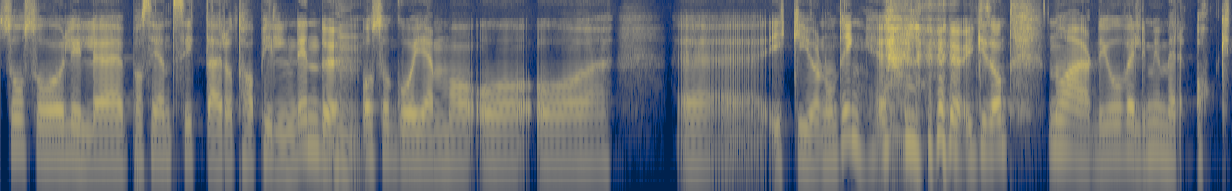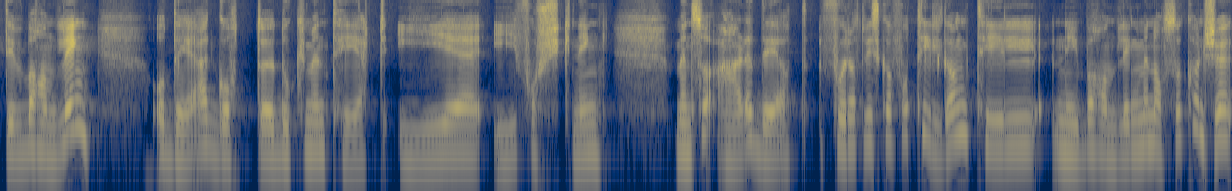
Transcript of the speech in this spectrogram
så så lille pasient, sitt der og ta pillen din, du, mm. og så gå hjem og, og, og eh, ikke gjør noen ting. ikke sant? Nå er det jo veldig mye mer aktiv behandling, og det er godt dokumentert i, i, forskning. Men så er det det at for at vi skal få tilgang til ny behandling, men også kanskje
